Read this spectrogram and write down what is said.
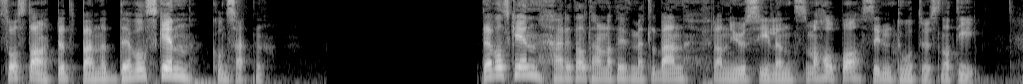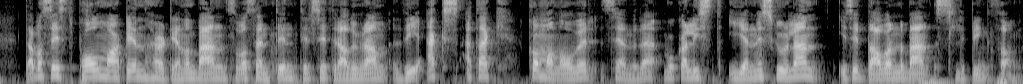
så startet bandet Devilskin konserten. Devilskin er et alternativt metal-band fra New Zealand som har holdt på siden 2010. Da bassist Paul Martin hørte gjennom band som var sendt inn til sitt radiogram The Axe Attack, kom han over senere vokalist Jenny Schooland i sitt daværende band Slipping Thong.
